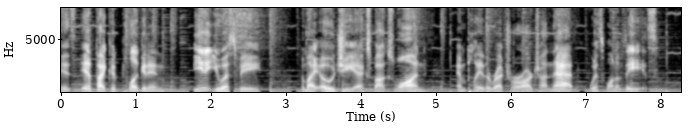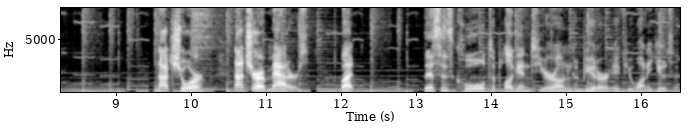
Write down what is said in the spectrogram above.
is if I could plug it in via USB to my OG Xbox One and play the RetroArch on that with one of these. Not sure. Not sure it matters, but this is cool to plug into your own computer if you want to use it.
